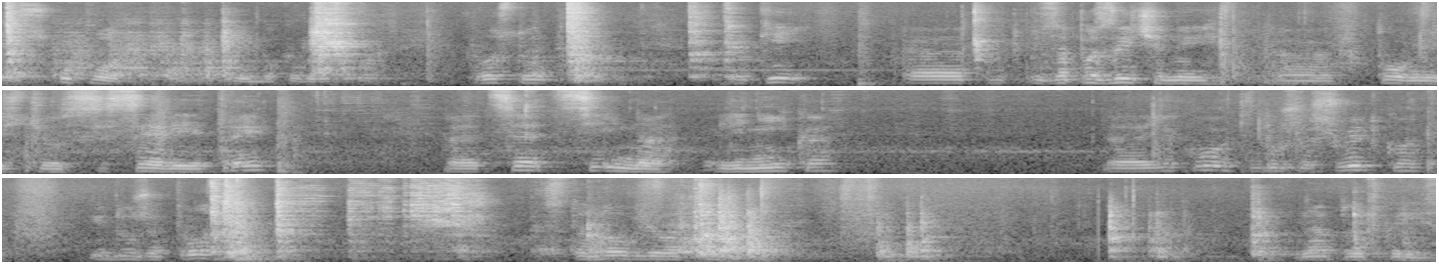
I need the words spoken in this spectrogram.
ось упор. Боковий упор. Просто який е, запозичений е, повністю з серії 3. Е, Це цільна лінійка, яку дуже швидко і дуже просто встановлювати на плиткоріз.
